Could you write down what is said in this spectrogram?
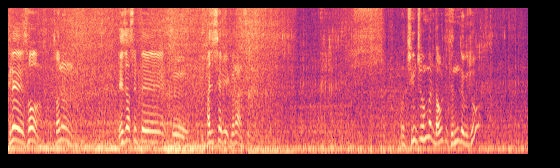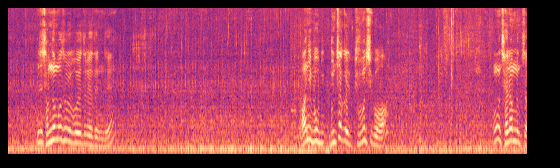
그래서 저는 애자 쓸 때 그 바지채비 그건 안 씁니다 어, 지금쯤 한 마리 나올 때 됐는데 그죠? 이제 잡는 모습을 보여드려야 되는데 아니 뭐 문자가 두 번 치고 와? 응 재난 문자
